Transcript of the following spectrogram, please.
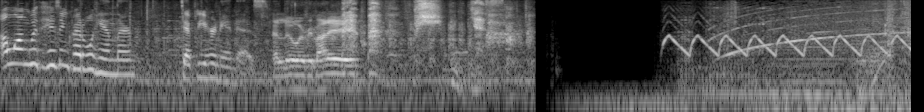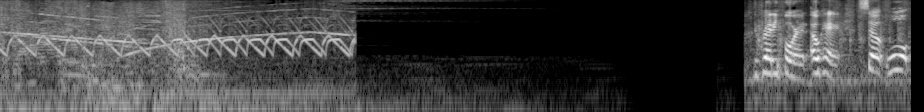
along with his incredible handler, Deputy Hernandez. Hello, everybody. yes. Ready for it. Okay, so well,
